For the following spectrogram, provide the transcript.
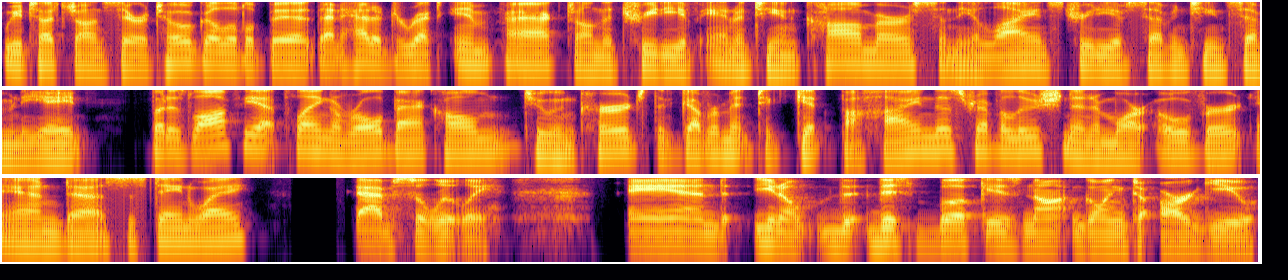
We touched on Saratoga a little bit. That had a direct impact on the Treaty of Amity and Commerce and the Alliance Treaty of 1778. But is Lafayette playing a role back home to encourage the government to get behind this revolution in a more overt and uh, sustained way? Absolutely. And, you know, th- this book is not going to argue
